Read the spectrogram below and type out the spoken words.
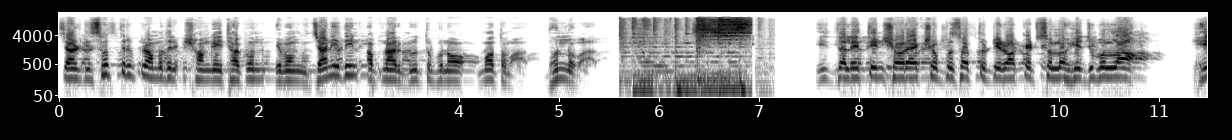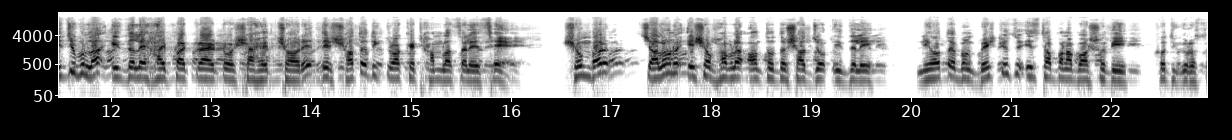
চ্যানেলটি সাবস্ক্রাইব করে আমাদের সঙ্গেই থাকুন এবং জানিয়ে দিন আপনার গুরুত্বপূর্ণ মতামত। ধন্যবাদ। ইসরায়েলের তিন শহরে একশো পঁচাত্তরটি রকেট ছিল হিজবুল্লাহ। হিজবুল্লাহ ইসরায়েলের হাইপা ক্রায়টো শাহেদ শহরে দেড় শতাধিক রকেট হামলা চালিয়েছে। সোমবার চালানো এসব হামলা অন্তত সাতজন ইসরায়েলি নিহত এবং বেশ কিছু স্থাপনা বসতি ক্ষতিগ্রস্ত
